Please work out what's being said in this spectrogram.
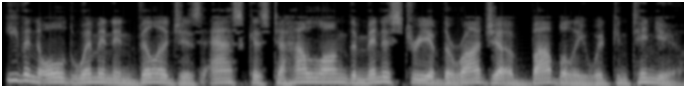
Even old women in villages ask as to how long the ministry of the Raja of Bobbili would continue.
